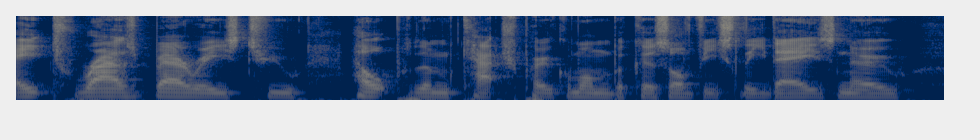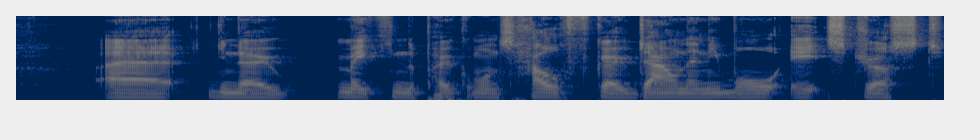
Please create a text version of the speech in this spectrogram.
eight Razz Berries to help them catch Pokemon because obviously there is no, uh, you know, making the Pokemon's health go down anymore. It's just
